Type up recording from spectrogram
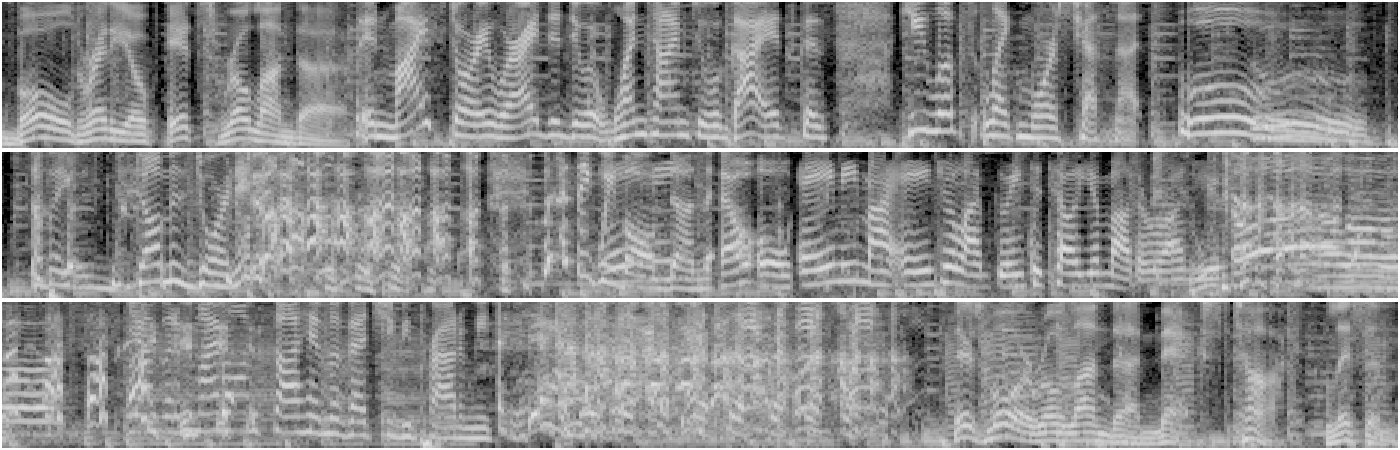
Bold Radio, it's Rolonda. In my story, where I did do it one time to a guy, it's because he looked like Morris Chestnut. Ooh. Ooh. But he was dumb as doornails. but I think we've Amy, all done that. Oh, Amy, my angel, I'm going to tell your mother on you. Oh. yeah, but if my mom saw him, Yvette, she'd be proud of me too. There's more Rolonda next. Talk, listen,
